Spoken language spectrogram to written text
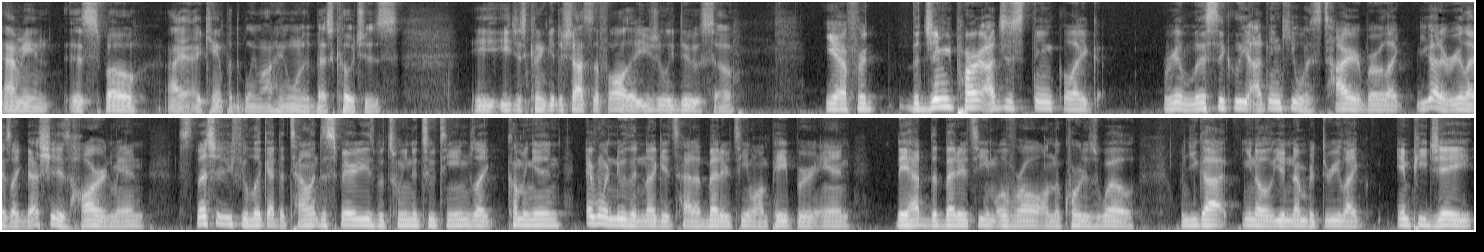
I mean, it's Spo. I, I can't put the blame on him. One of the best coaches. He he just couldn't get the shots to fall that usually do. So yeah, for the Jimmy part, I just think like realistically, I think he was tired, bro. Like you got to realize like that shit is hard, man. Especially if you look at the talent disparities between the two teams, like coming in, everyone knew the Nuggets had a better team on paper and they had the better team overall on the court as well when you got you know your number three like MPJ,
